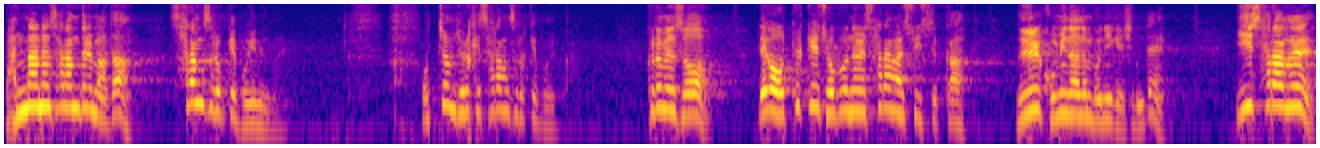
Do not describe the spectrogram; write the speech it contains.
만나는 사람들마다 사랑스럽게 보이는 거예요. 하, 어쩜 저렇게 사랑스럽게 보일까? 그러면서 내가 어떻게 저분을 사랑할 수 있을까? 늘 고민하는 분이 계신데 이 사랑을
